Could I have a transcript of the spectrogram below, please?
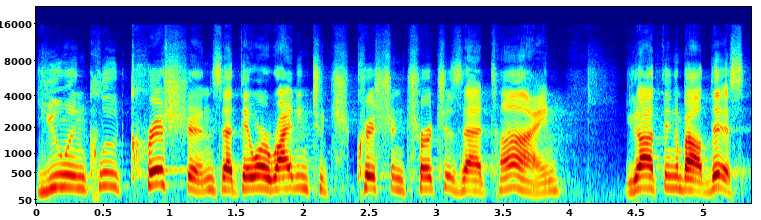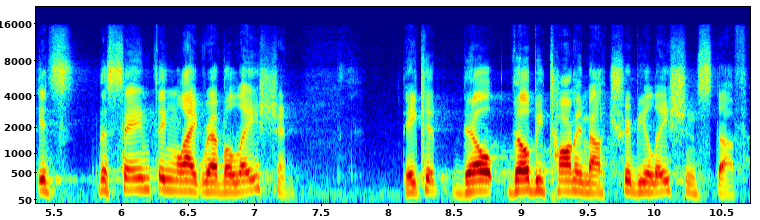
you include Christians that they were writing to ch- Christian churches at that time, you got to think about this. It's the same thing like Revelation. They could, they'll, they'll be talking about tribulation stuff,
